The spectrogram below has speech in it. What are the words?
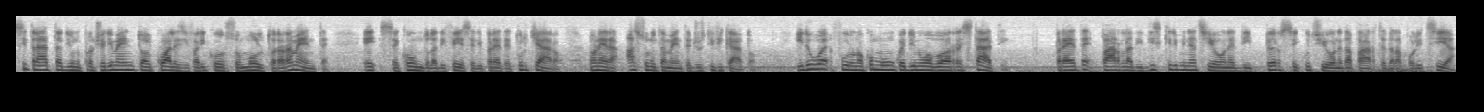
Si tratta di un procedimento al quale si fa ricorso molto raramente e, secondo la difesa di Prete Turchiaro, non era assolutamente giustificato. I due furono comunque di nuovo arrestati. Prete parla di discriminazione e di persecuzione da parte della polizia.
